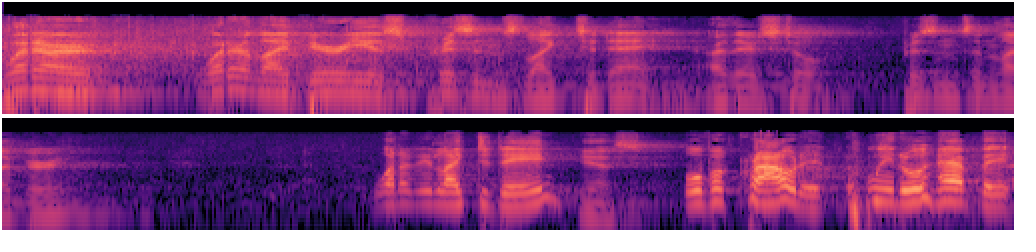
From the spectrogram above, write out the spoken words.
What are what are Liberia's prisons like today? Are there still prisons in Liberia? What are they like today? Yes. Overcrowded. We don't have the.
